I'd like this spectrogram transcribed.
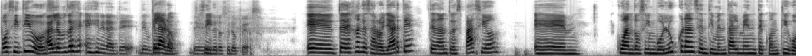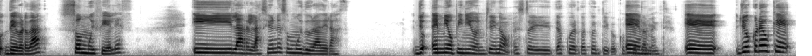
positivos. Hablemos de- en general de, de Europa, Claro, de, sí. de los europeos. Eh, te dejan desarrollarte, te dan tu espacio. em, cuando se involucran sentimentalmente contigo, de verdad, son muy fieles. Y las relaciones son muy duraderas. Yo, en mi opinión. Sí, no, estoy de acuerdo contigo completamente. Eh, yo creo que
